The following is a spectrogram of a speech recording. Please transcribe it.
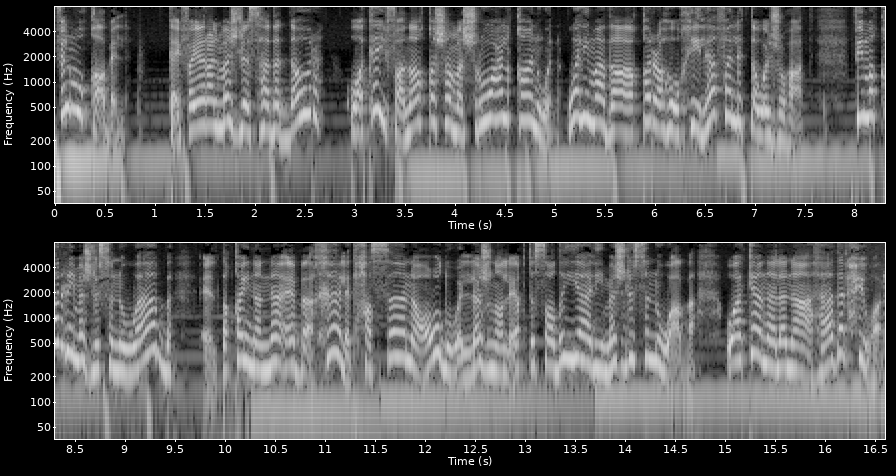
في المقابل كيف يرى المجلس هذا الدور وكيف ناقش مشروع القانون؟ ولماذا أقره خلافا للتوجهات؟ في مقر مجلس النواب التقينا النائب خالد حسان عضو اللجنة الاقتصادية لمجلس النواب وكان لنا هذا الحوار.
